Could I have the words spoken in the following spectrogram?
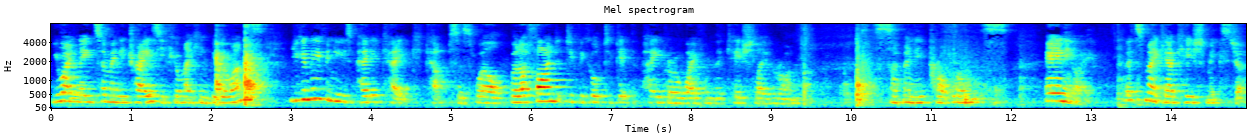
You won't need so many trays if you're making bigger ones. You can even use patty cake cups as well, but I find it difficult to get the paper away from the quiche later on. So many problems. Anyway, let's make our quiche mixture.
